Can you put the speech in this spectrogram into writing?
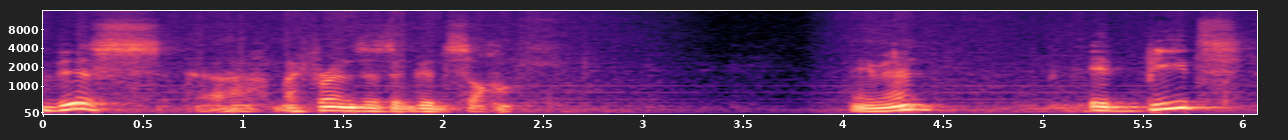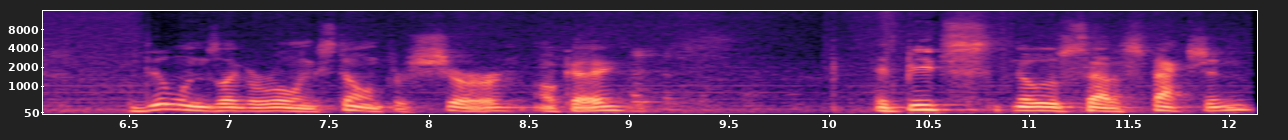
This, uh, my friends, is a good song. Amen? It beats Dylan's like a Rolling Stone for sure, okay? It beats no satisfaction.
